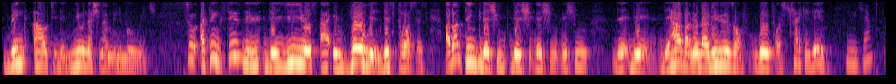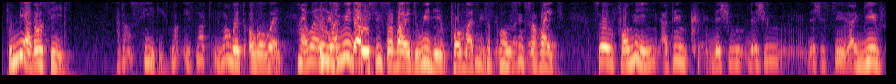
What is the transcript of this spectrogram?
bring out the new national minimum wage. So I think since the, the unions are involved in this process, I don't think they should they should they should they should they, they, they have another reasons of going for strike again. Okay. To me, I don't see it. I don't see it. It's not. It's not. It's not going to go well. well it is we that will still survive it. We the poor masses The poor will still survive it. So for me, I think they should. They should. They should still uh, give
